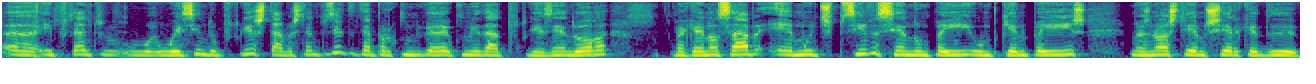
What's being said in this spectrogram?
uh, e, portanto, o, o, ensino do português está bastante presente, até para a comunidade portuguesa em Andorra. Para quem não sabe, é muito expressiva, sendo um, país, um pequeno país, mas nós temos cerca de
